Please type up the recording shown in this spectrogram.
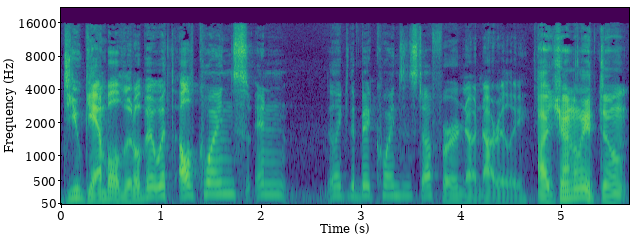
do you gamble a little bit with altcoins and like the bitcoins and stuff or no not really i generally don't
